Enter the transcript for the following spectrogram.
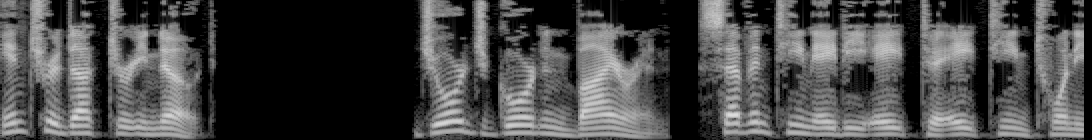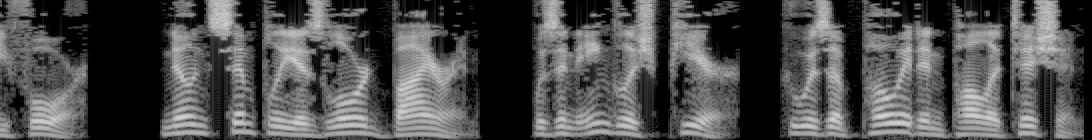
Introductory note George Gordon Byron, 1788–1824, known simply as Lord Byron, was an English peer, who was a poet and politician.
